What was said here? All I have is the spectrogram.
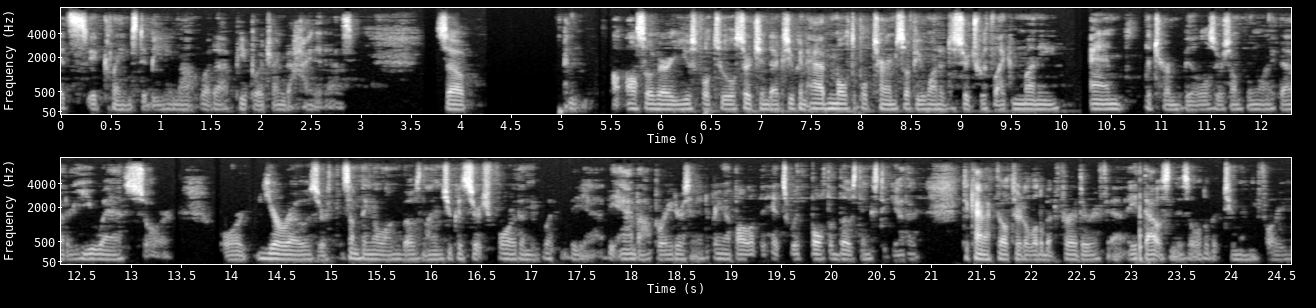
it's it claims to be, not what uh, people are trying to hide it as. So also a very useful tool, search index. You can add multiple terms. So if you wanted to search with like money and the term bills or something like that, or US or or euros or something along those lines, you could search for them with the uh, the and operators and bring up all of the hits with both of those things together to kind of filter it a little bit further if uh, 8,000 is a little bit too many for you.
